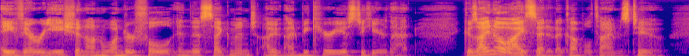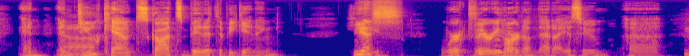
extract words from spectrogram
a variation on wonderful in this segment? I, I'd be curious to hear that because I know I said it a couple times too. And and do Yeah. count Scott's bit at the beginning. He yes. worked very hard on that. I assume. Uh,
